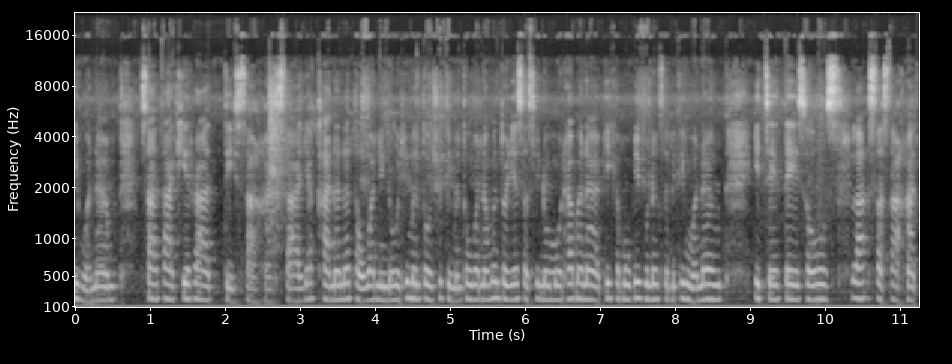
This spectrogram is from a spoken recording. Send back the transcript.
ติหัวนามซาตาคิราติสาหัสสายะคานานาตวันนิโนที่มันโตชุติมันโตวันนันวันโตเยสัสสิโนโมทามานาพิกาโมพิกุนังสเมติหัวนามอิเจเตโซละสสาหัส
